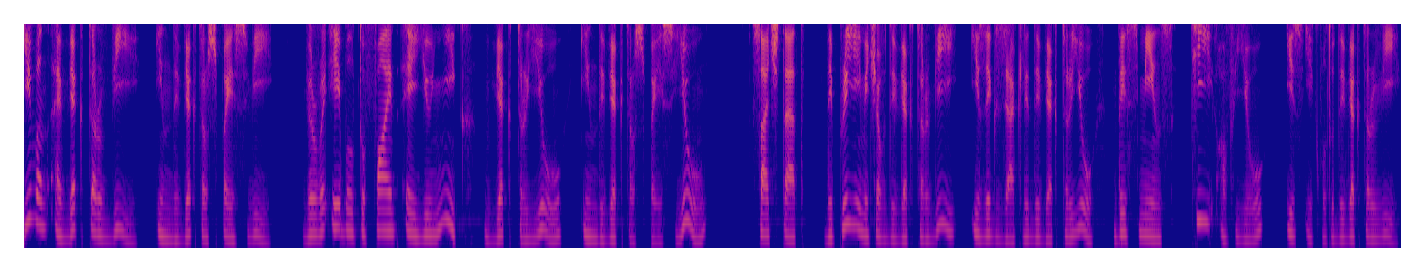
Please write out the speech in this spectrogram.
Given a vector v in the vector space v, we were able to find a unique vector u in the vector space u, such that the preimage of the vector v is exactly the vector u. This means t of u is equal to the vector v.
